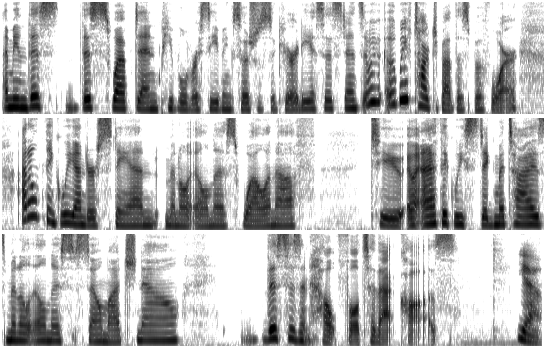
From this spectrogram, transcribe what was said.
I mean, this this swept in people receiving Social Security assistance. We've, we've talked about this before. I don't think we understand mental illness well enough to, and I think we stigmatize mental illness so much now. This isn't helpful to that cause. Yeah,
